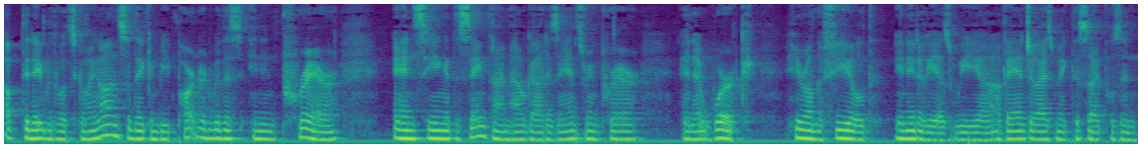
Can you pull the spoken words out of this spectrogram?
up to date with what's going on so they can be partnered with us in, prayer and seeing at the same time how God is answering prayer and at work here on the field in Italy as we evangelize, make disciples, and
